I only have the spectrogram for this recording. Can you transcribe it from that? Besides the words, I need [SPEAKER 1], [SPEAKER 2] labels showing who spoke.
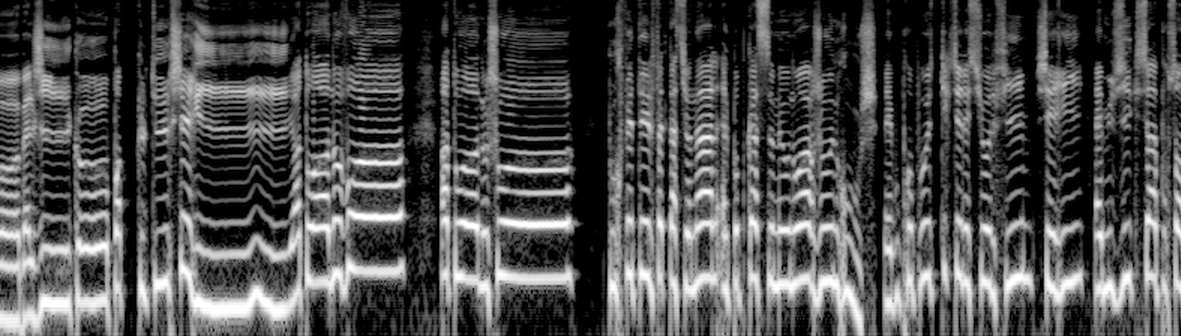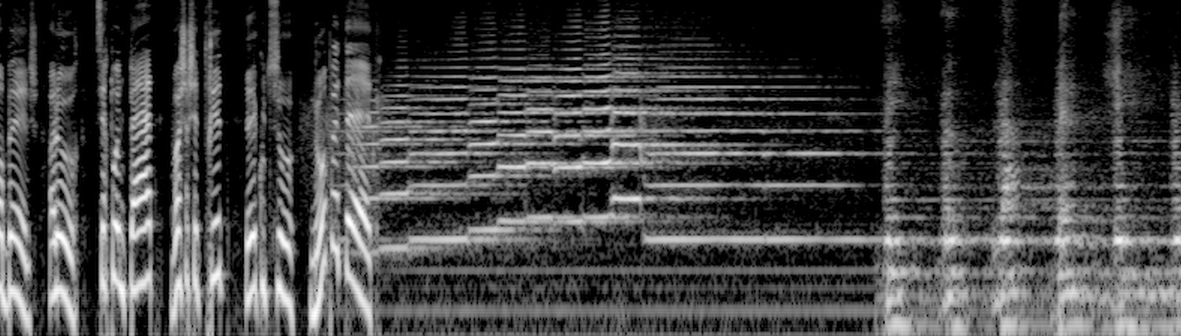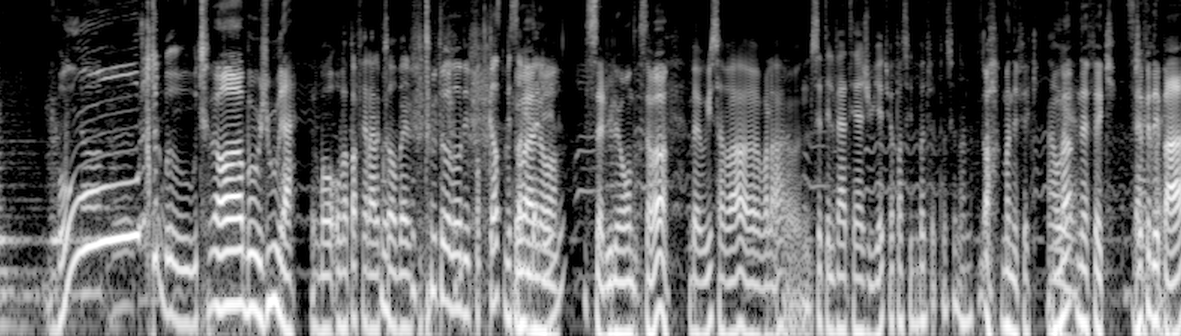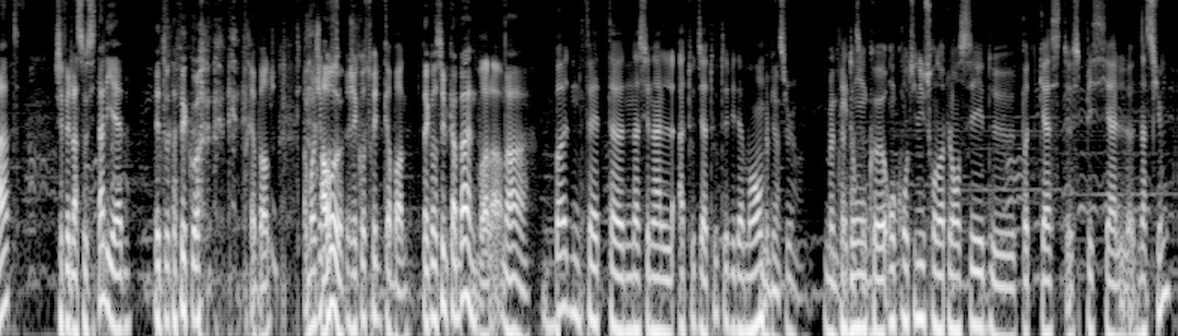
[SPEAKER 1] Oh Belgique, oh pop culture chérie, à toi nos voix, à toi nos choix. Pour fêter le fête nationale, El Popcast se met au noir, jaune, rouge et vous propose petite sélection de films, chérie et musique 100% belge. Alors, serre-toi une pâte, va chercher de frites et écoute ça. Non peut-être
[SPEAKER 2] monde.
[SPEAKER 1] Oh bonjour hein.
[SPEAKER 2] Bon, on va pas faire l'accent belge tout au long du podcast, mais salut
[SPEAKER 1] Ouais,
[SPEAKER 2] Daniel.
[SPEAKER 1] Salut Léandre, ça va?
[SPEAKER 2] Ben oui, ça va, euh, voilà. C'était le 21 juillet, tu as passé une bonne fête nationale.
[SPEAKER 1] Oh, magnifique.
[SPEAKER 2] Ah.
[SPEAKER 1] Magnifique. J'ai fait des pâtes, j'ai fait de la sauce italienne. Et toi, t'as fait quoi?
[SPEAKER 2] Très belge. Ah, moi, j'ai
[SPEAKER 1] Ah
[SPEAKER 2] constru-
[SPEAKER 1] ouais.
[SPEAKER 2] j'ai construit une cabane.
[SPEAKER 1] T'as construit le cabane?
[SPEAKER 2] Voilà.
[SPEAKER 1] Ah,
[SPEAKER 2] Bonne fête euh, nationale à toutes et à toutes, évidemment.
[SPEAKER 1] bien sûr. Bonne fête
[SPEAKER 2] Et donc, euh, on continue sur notre lancée de podcast spécial Nation.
